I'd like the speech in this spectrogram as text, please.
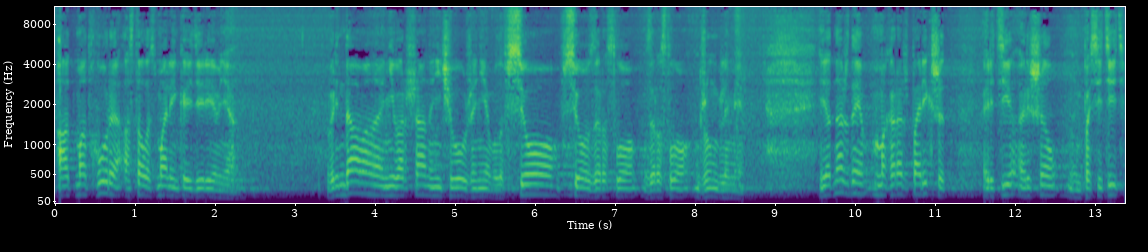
от Мадхуры осталась маленькая деревня. Вриндавана, ни Варшана, ничего уже не было. Все, все заросло, заросло джунглями. И однажды Махарадж Парикшит решил посетить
